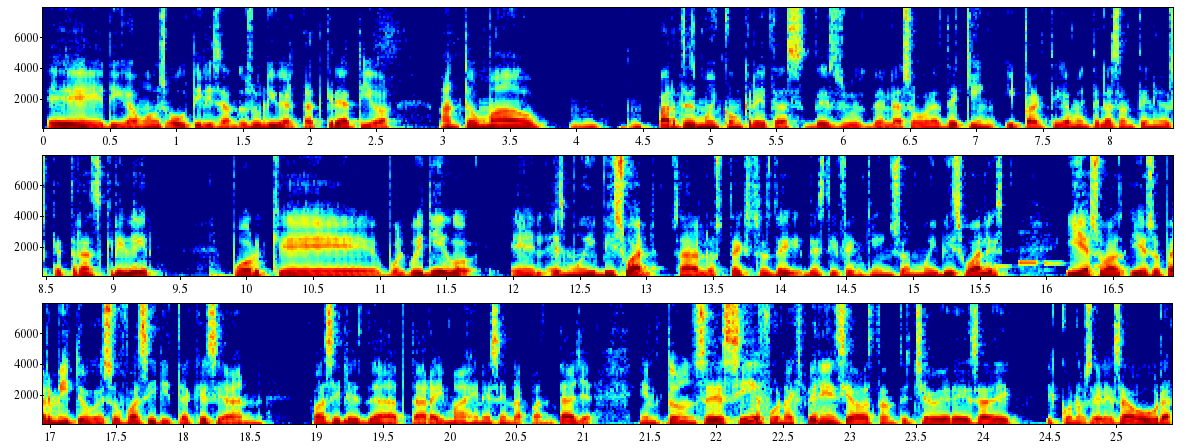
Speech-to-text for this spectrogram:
eh, digamos, o utilizando su libertad creativa, han tomado mm, partes muy concretas de, sus, de las obras de King y prácticamente las han tenido que transcribir. Porque, vuelvo y digo, él es muy visual. O sea, los textos de, de Stephen King son muy visuales y eso, y eso permite o eso facilita que sean fáciles de adaptar a imágenes en la pantalla. Entonces, sí, fue una experiencia bastante chévere esa de, de conocer esa obra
